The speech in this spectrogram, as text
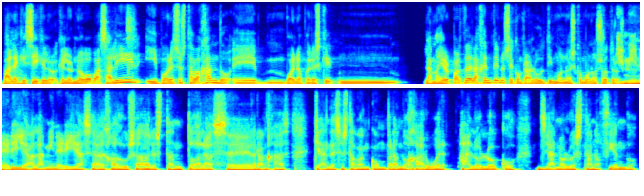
Vale, No. que sí, que lo, que lo nuevo va a salir y por eso está bajando. Eh, bueno, pero es que. mm, la mayor parte de la gente no se compra lo último, no es como nosotros. Y minería, la minería se ha dejado de usar, están todas las eh, granjas que antes estaban comprando hardware a lo loco, ya no lo están haciendo,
